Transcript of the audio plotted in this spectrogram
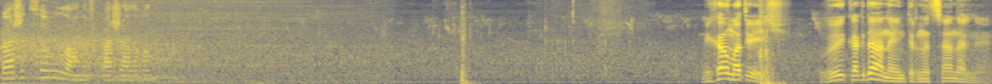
Кажется, Уланов пожаловал. Михаил Матвеевич, вы когда на интернациональную?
